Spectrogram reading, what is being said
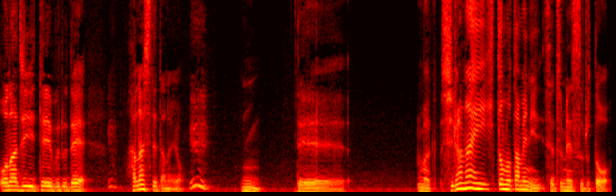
同じテーブルで話してたのよ。え？うん。でまあ知らない人のために説明すると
